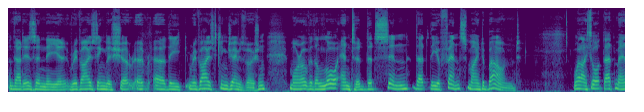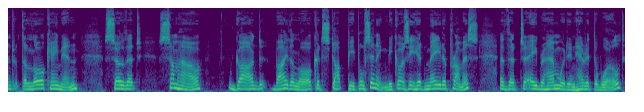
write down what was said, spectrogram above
that is in the uh, revised English, uh, uh, uh, the revised King James Version. Moreover, the law entered that sin, that the offence might abound. Well, I thought that meant the law came in so that somehow God, by the law, could stop people sinning because he had made a promise that Abraham would inherit the world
